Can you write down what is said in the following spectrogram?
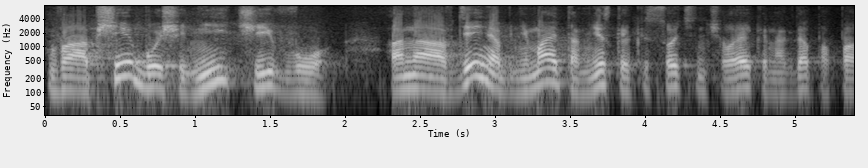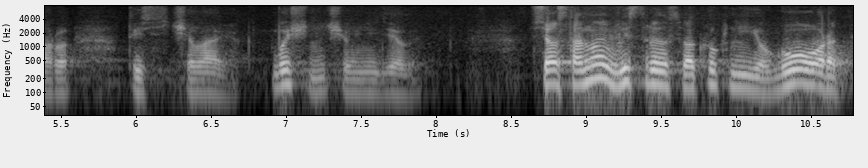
Вообще больше ничего. Она в день обнимает там несколько сотен человек, иногда по пару тысяч человек. Больше ничего не делает. Все остальное выстроилось вокруг нее. Город.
